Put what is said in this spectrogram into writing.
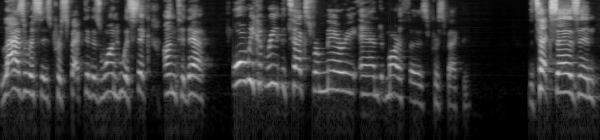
Lazarus' perspective as one who is sick unto death. Or we could read the text from Mary and Martha's perspective. The text says in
